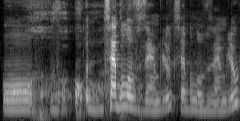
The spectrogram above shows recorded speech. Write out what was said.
О, в- о, це було в землю, це було в землю.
